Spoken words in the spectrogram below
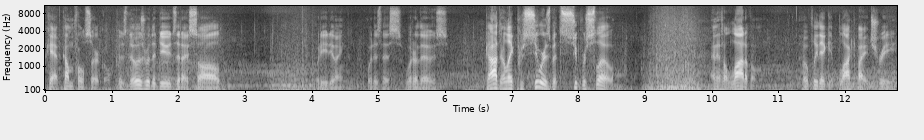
Okay, I've come full circle. Because those were the dudes that I saw... What are you doing? What is this? What are those? God, they're like pursuers, but super slow. And there's a lot of them. Hopefully they get blocked by a tree.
